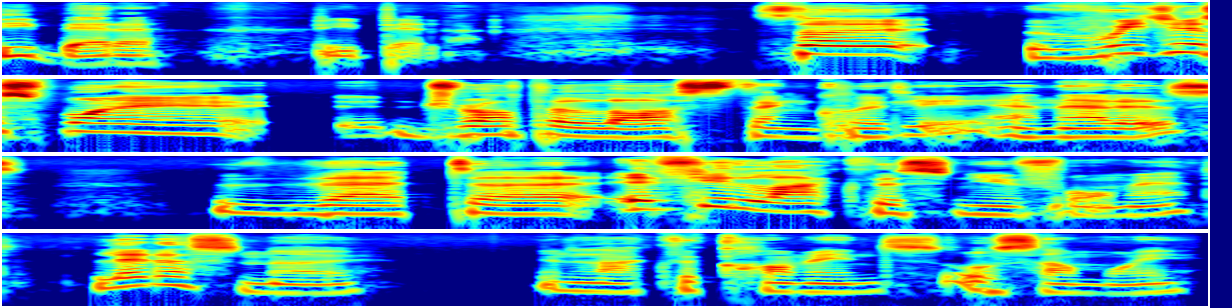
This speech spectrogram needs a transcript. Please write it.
be better. be better. So we just want to drop a last thing quickly, and that is that uh, if you like this new format, let us know in like the comments or somewhere.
